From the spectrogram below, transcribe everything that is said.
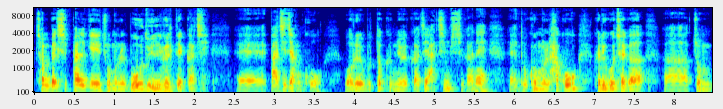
1118개의 조문을 모두 읽을 때까지 에, 빠지지 않고 월요일부터 금요일까지 아침 시간에 에, 녹음을 하고 그리고 제가 아, 좀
